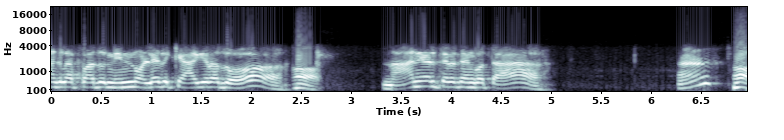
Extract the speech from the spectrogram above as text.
ಆಗ್ಲಪ್ಪ ಅದು ನಿನ್ನ ಒಳ್ಳೇದಕ್ಕೆ ಆಗಿರೋದು. ಹಾ. ನಾನು ಹೇಳ್ತಿರೋದು ಹೆಂಗ್ ಗೊತ್ತಾ? ಹಾಂ ಹಾ.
